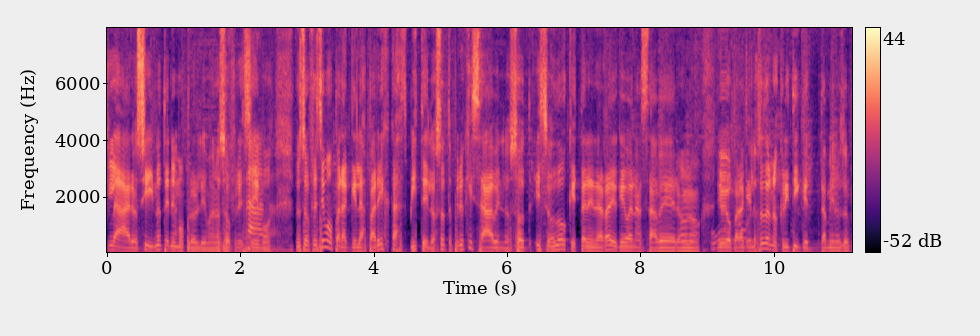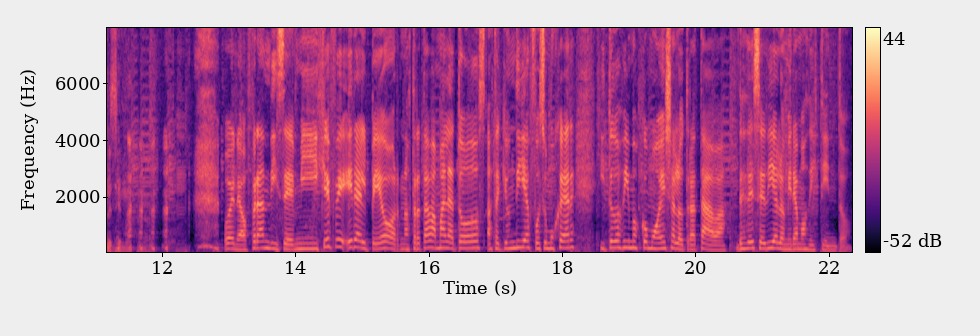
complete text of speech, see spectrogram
Claro, sí, no tenemos problema, nos ofrecemos. Nos ofrecemos para que las parejas, viste, los otros, pero ¿qué saben los otros? Esos dos que están en la radio, ¿qué van a saber o no? Digo, para que los otros nos critiquen, también nos ofrecemos. Bueno, Fran dice, mi jefe era el peor, nos trataba mal a todos hasta que un día fue su mujer y todos vimos cómo ella lo trataba. Desde ese día lo miramos distinto.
